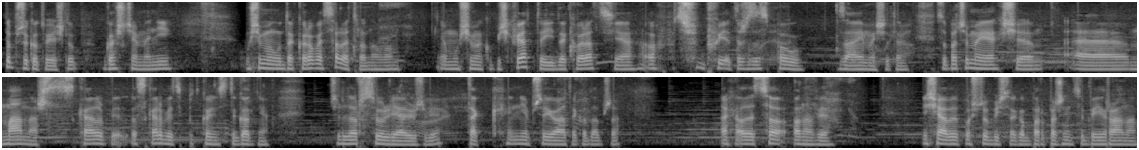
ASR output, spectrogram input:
Kto przygotuje ślub? Goście menu. Musimy udekorować salę tronową. Musimy kupić kwiaty i dekoracje. Och, potrzebuję też zespołu. Zajmę się tym. Zobaczymy, jak się e, ma nasz skarbie, skarbiec pod koniec tygodnia. Czy Lorsulia już wie? Tak, nie przyjęła tego dobrze. Ach, ale co ona wie? Nie chciałaby poślubić tego barbarzyńcy Bejrana.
